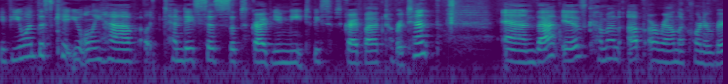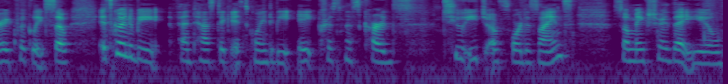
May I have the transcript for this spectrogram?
If you want this kit, you only have like 10 days to subscribe. You need to be subscribed by October 10th and that is coming up around the corner very quickly. So it's going to be fantastic. It's going to be eight Christmas cards to each of four designs. So make sure that you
